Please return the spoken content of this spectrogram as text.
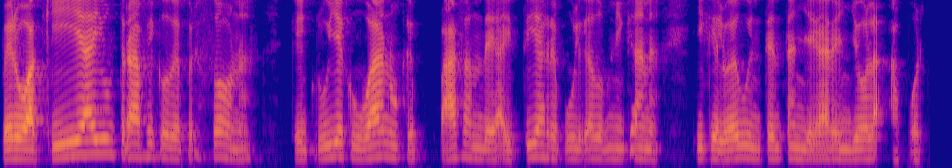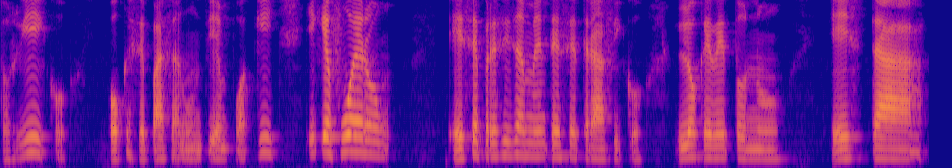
Pero aquí hay un tráfico de personas que incluye cubanos que pasan de Haití a República Dominicana y que luego intentan llegar en Yola a Puerto Rico o que se pasan un tiempo aquí y que fueron ese precisamente ese tráfico lo que detonó esta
